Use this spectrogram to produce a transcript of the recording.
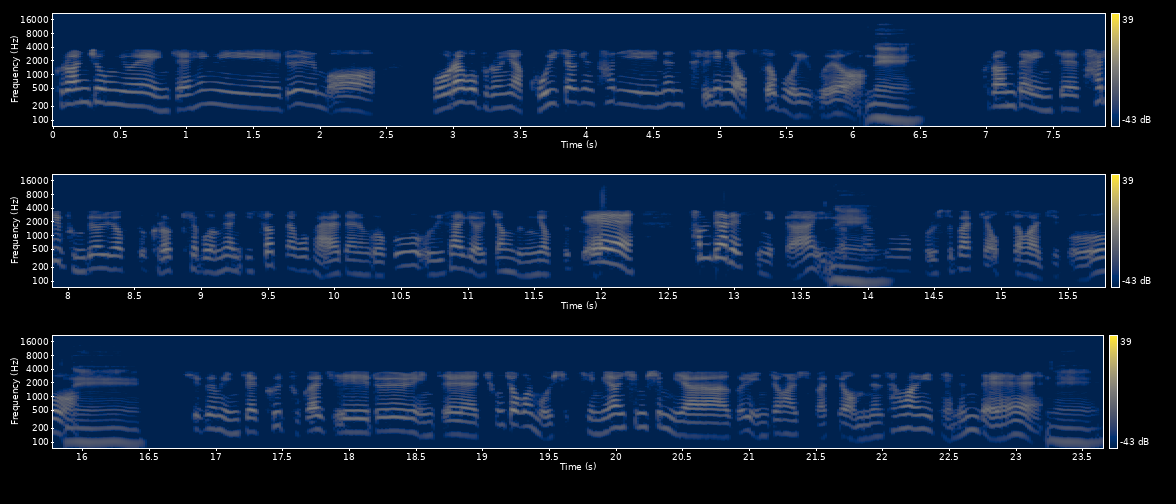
그런 종류의 이제 행위를 뭐 뭐라고 부르냐 고의적인 살인은 틀림이 없어 보이고요. 네. 그런데 이제 사리 분별력도 그렇게 보면 있었다고 봐야 되는 거고 의사 결정 능력도 꽤 선별했으니까 있었다고 네. 볼 수밖에 없어가지고 네. 지금 이제 그 두 가지를 이제 충족을 못 시키면 심신미약을 인정할 수밖에 없는 상황이 되는데 네.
